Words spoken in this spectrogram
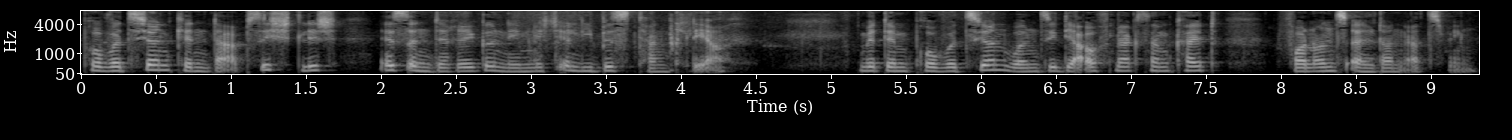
Provozieren Kinder absichtlich, ist in der Regel nämlich ihr Liebestank leer. Mit dem Provozieren wollen sie die Aufmerksamkeit von uns Eltern erzwingen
